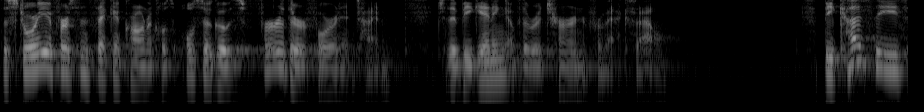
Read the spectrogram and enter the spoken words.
The story of 1st and 2nd Chronicles also goes further forward in time to the beginning of the return from exile. Because these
